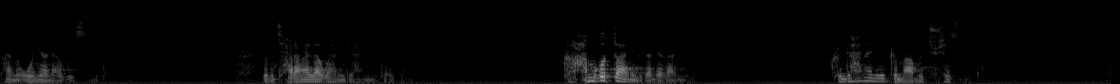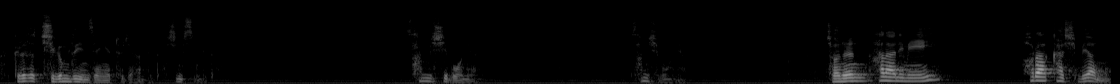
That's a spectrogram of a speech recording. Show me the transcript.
한 5년 하고 있습니다. 여러분 자랑하려고 하는 게 아닙니다. 이건 그 아무것도 아닙니다. 내가 한 일. 그런데 하나님이 그 마음을 주셨습니다. 그래서 지금도 인생에 투자합니다. 심습니다. 35년. 35년. 저는 하나님이 허락하시면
